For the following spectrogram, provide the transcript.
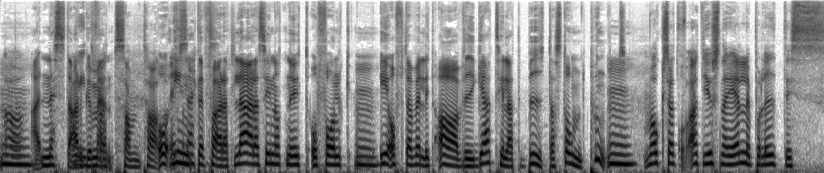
Mm. äh, nästa och argument. samtal. Och Exakt. inte för att lära sig något nytt och folk Mm. är ofta väldigt aviga till att byta ståndpunkt. Mm. Men också att, att just när det gäller politisk,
